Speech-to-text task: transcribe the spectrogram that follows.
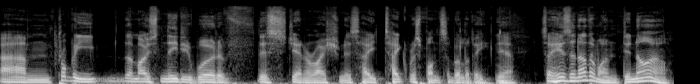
um, probably the most needed word of this generation is, hey, take responsibility. Yeah. So here's another one denial.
